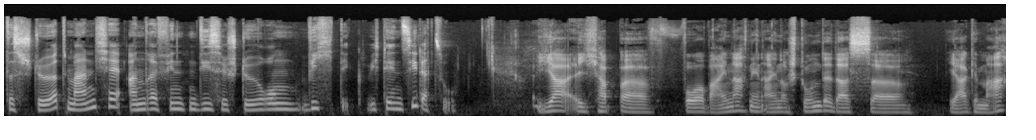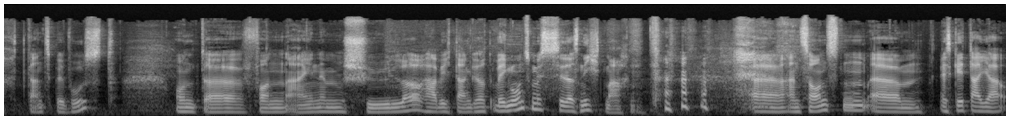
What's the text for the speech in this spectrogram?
Das stört manche, andere finden diese Störung wichtig. Wie stehen Sie dazu? Ja, ich habe äh, vor Weihnachten in einer Stunde das äh, ja gemacht, ganz bewusst. Und äh, von einem Schüler habe ich dann gehört, wegen uns müssen Sie das nicht machen. äh, ansonsten, ähm, es geht da ja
